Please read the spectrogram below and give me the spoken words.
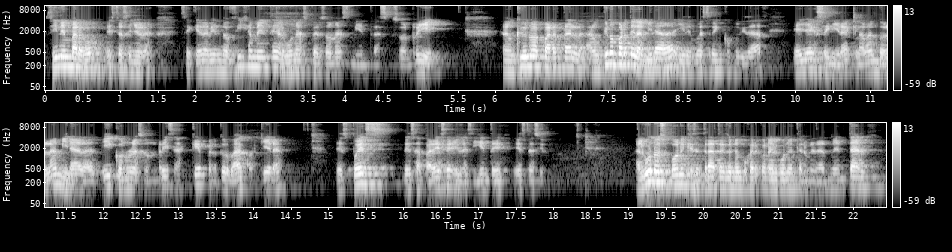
Sin embargo, esta señora se queda viendo fijamente a algunas personas mientras sonríe. Aunque uno, aparta aunque uno parte la mirada y demuestra incomodidad, ella seguirá clavando la mirada y con una sonrisa que perturba a cualquiera. Después desaparece en la siguiente estación. Algunos suponen que se trata de una mujer con alguna enfermedad mental.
